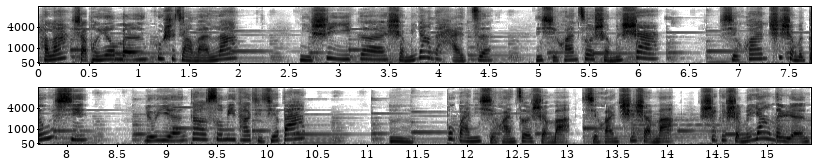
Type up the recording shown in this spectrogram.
好啦，小朋友们，故事讲完啦。你是一个什么样的孩子？你喜欢做什么事儿？喜欢吃什么东西？留言告诉蜜桃姐姐吧。嗯，不管你喜欢做什么，喜欢吃什么，是个什么样的人，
